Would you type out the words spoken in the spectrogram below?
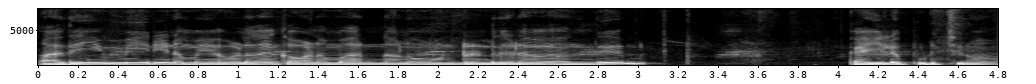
அதையும் மீறி நம்ம எவ்வளோ தான் கவனமாக இருந்தாலும் ஒன்று ரெண்டு தடவை வந்து கையில் பிடிச்சிரும்.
